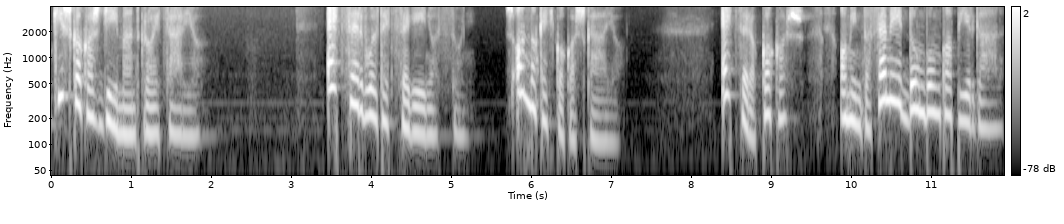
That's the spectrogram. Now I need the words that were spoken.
kiskakas gyémánt krajcárja Egyszer volt egy szegény asszony, s annak egy kakaskája. Egyszer a kakas, amint a szemét dombon kapirgál,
